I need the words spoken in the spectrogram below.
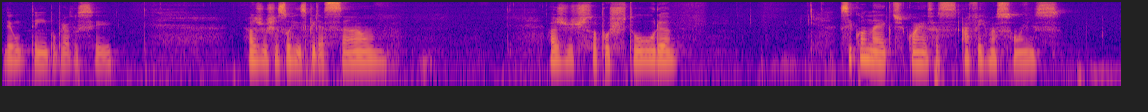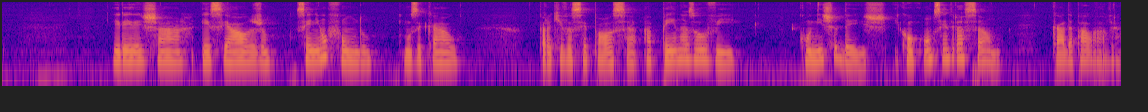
Dê um tempo para você Ajuste a sua respiração, ajuste sua postura, se conecte com essas afirmações. Irei deixar esse áudio sem nenhum fundo musical para que você possa apenas ouvir com nitidez e com concentração cada palavra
